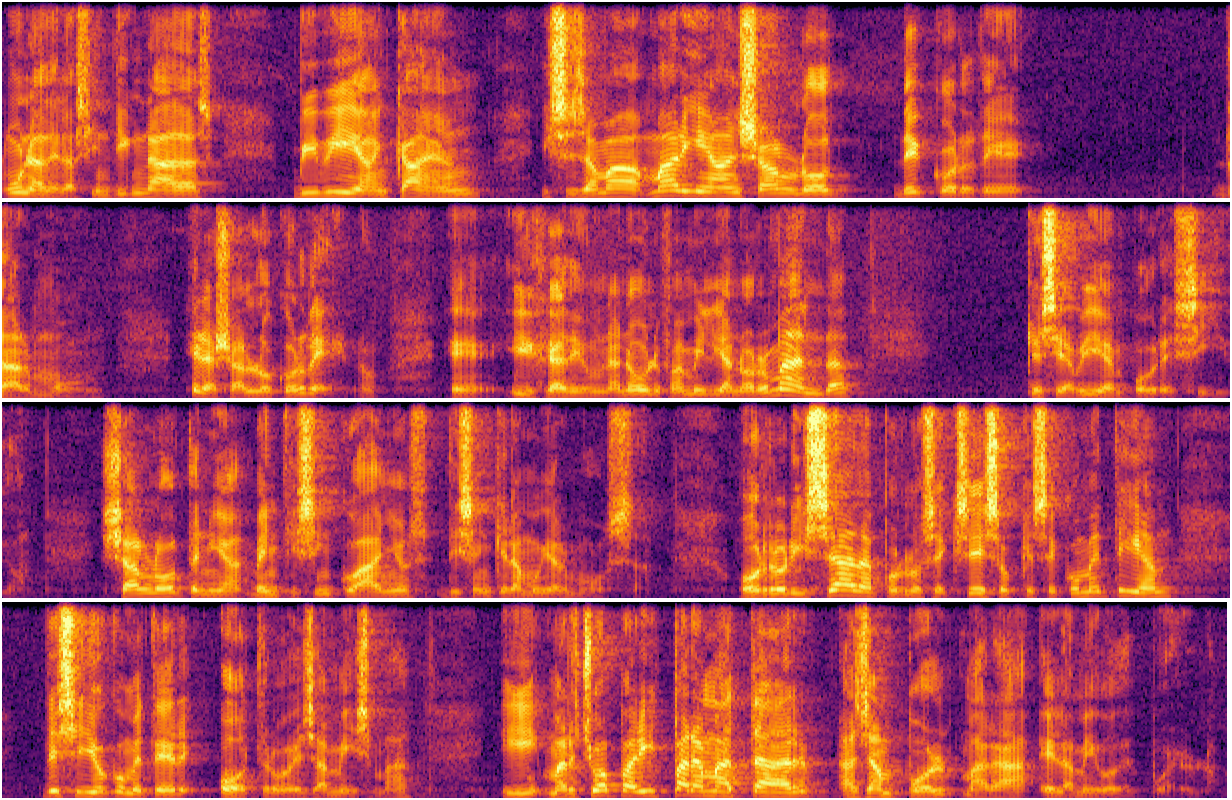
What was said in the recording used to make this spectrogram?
Una de las indignadas vivía en Caen y se llamaba Marianne Charlotte de Corday d'Armont. Era Charlotte Corday, ¿no? Eh, hija de una noble familia normanda que se había empobrecido. Charlotte tenía 25 años, dicen que era muy hermosa. Horrorizada por los excesos que se cometían, decidió cometer otro ella misma y marchó a París para matar a Jean-Paul Marat, el amigo del pueblo.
